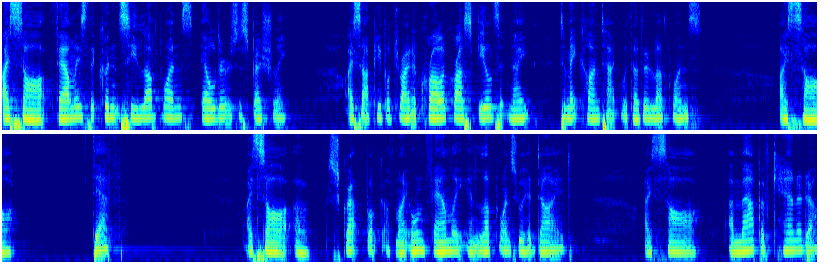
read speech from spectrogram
I saw families that couldn't see loved ones, elders especially. I saw people trying to crawl across fields at night to make contact with other loved ones. I saw death. I saw a scrapbook of my own family and loved ones who had died. I saw a map of Canada.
